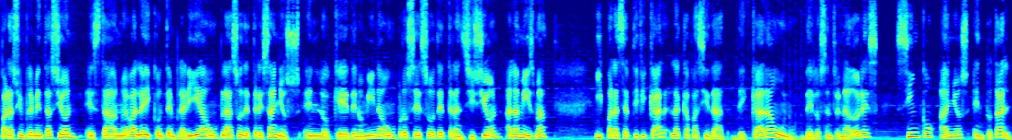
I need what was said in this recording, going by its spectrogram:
Para su implementación, esta nueva ley contemplaría un plazo de tres años, en lo que denomina un proceso de transición a la misma, y para certificar la capacidad de cada uno de los entrenadores, cinco años en total.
